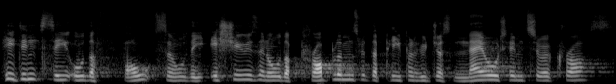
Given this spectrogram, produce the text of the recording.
He didn't see all the faults and all the issues and all the problems with the people who just nailed him to a cross,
